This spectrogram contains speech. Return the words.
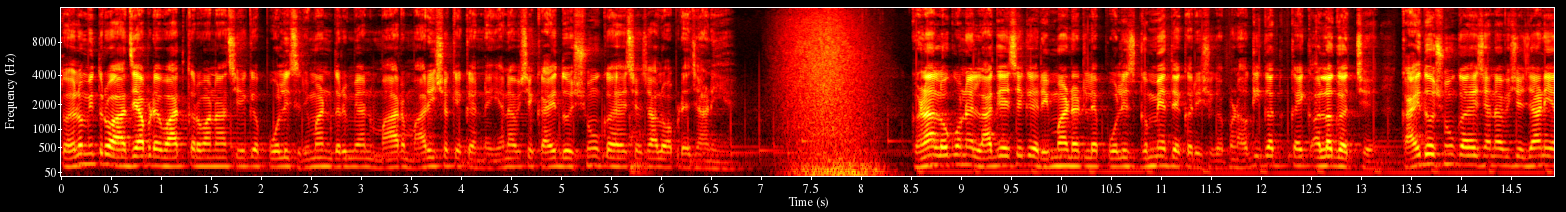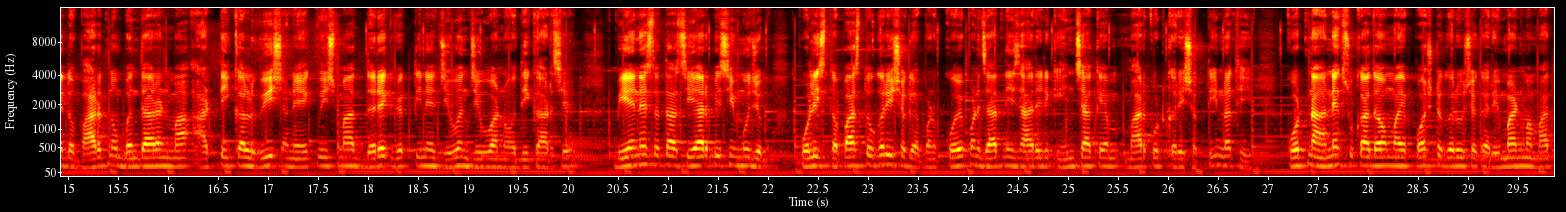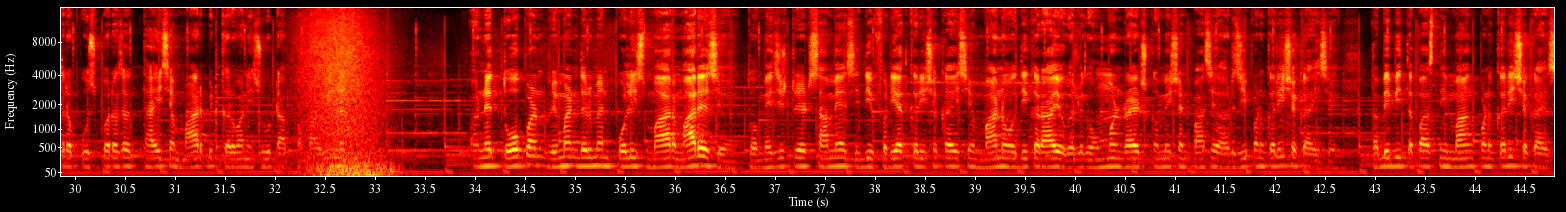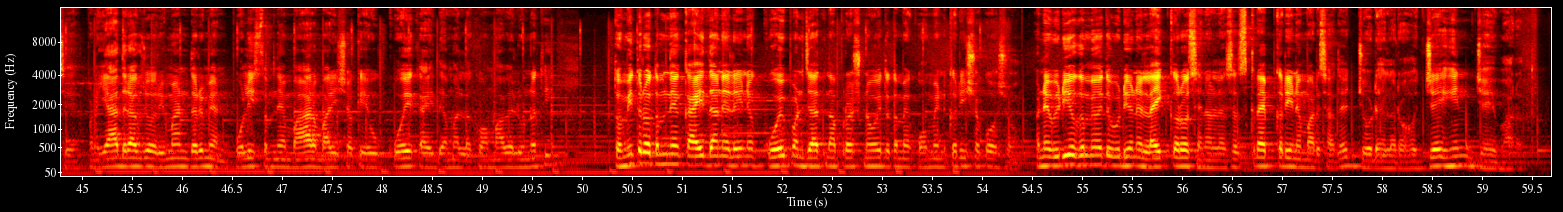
તો હેલો મિત્રો, આજે આપણે વાત કરવાના છીએ કે પોલીસ રિમાન્ડ દરમિયાન માર મારી શકે કે નહીં? એના વિશે કાયદો શું કહે છે? ચાલો આપણે જાણીએ. ઘણા લોકોને લાગે છે કે રિમાન્ડ એટલે પોલીસ ગમે તે કરી શકે, પણ હકીકત કંઈક અલગ જ છે. કાયદો શું કહે છે એના વિશે જાણીએ તો ભારતનું બંધારણમાં આર્ટિકલ વીસ અને એકવીસમાં દરેક વ્યક્તિને જીવન જીવવાનો અધિકાર છે. બીએનએસ તથા સીઆરપીસી મુજબ પોલીસ તપાસ તો કરી શકે, પણ કોઈ પણ જાતની શારીરિક હિંસા કે મારકૂટ કરી શકતી નથી. કોર્ટના અનેક ચુકાદાઓમાં એ સ્પષ્ટ કર્યું છે કે રિમાન્ડમાં માત્ર પૂછપરછ જ થાય છે, મારપીટ કરવાની છૂટ આપવામાં આવી નથી. અને તો પણ રિમાન્ડ દરમિયાન પોલીસ માર મારે છે, તો મેજિસ્ટ્રેટ સામે સીધી ફરિયાદ કરી શકાય છે, માનવ અધિકાર આયોગ એટલે કે હ્યુમન રાઇટ્સ કમિશન પાસે અરજી પણ કરી શકાય છે, તબીબી તપાસની માંગ પણ કરી શકાય છે, પણ યાદ રાખજો રિમાન્ડ દરમિયાન પોલીસ તમને માર મારી શકે એવું કોઈ કાયદામાં લખવામાં આવેલું નથી. તો મિત્રો, તમને કાયદાને લઈને કોઈ પણ જાતના પ્રશ્ન હોય તો તમે કોમેન્ટ કરી શકો છો. અને વીડિયો ગમ્યો હોય તો વિડીયોને લાઇક કરો ચેનલને સબસ્ક્રાઇબ કરીને મારી સાથે જોડાયેલા રહો. જય હિન્દ, જય ભારત.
